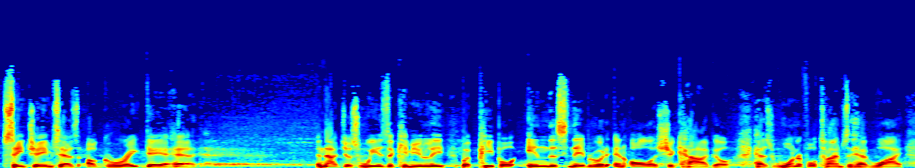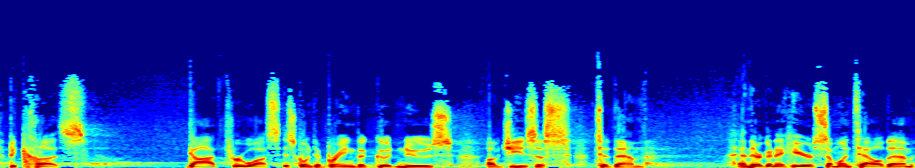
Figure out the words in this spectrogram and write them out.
St. James has a great day ahead. And not just we as a community, but people in this neighborhood and all of Chicago has wonderful times ahead. Why? Because God through us is going to bring the good news of Jesus to them and they're going to hear someone tell them,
